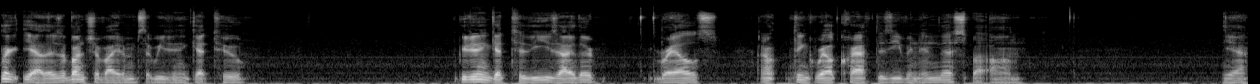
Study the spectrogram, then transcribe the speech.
like yeah, there's a bunch of items that we didn't get to. We didn't get to these either. Rails. I don't think Railcraft is even in this, but um yeah,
